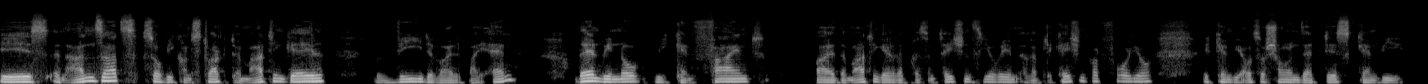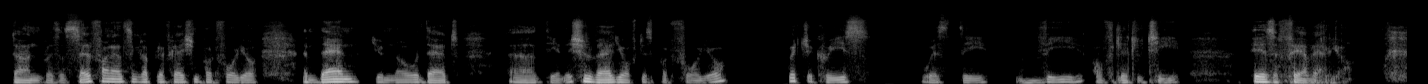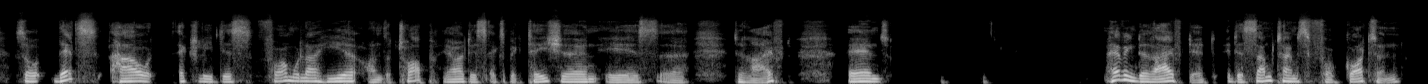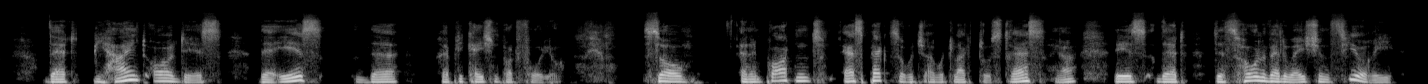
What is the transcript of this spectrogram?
is an ansatz, so we construct a martingale, V divided by N. Then we know we can find by the martingale representation theorem a replication portfolio. It can be also shown that this can be done with a self-financing replication portfolio. And then you know that uh, the initial value of this portfolio, which agrees with the V of little t, is a fair value. So that's how actually this formula here on the top, yeah, this expectation is uh, derived. And having derived it, it is sometimes forgotten that behind all this, there is the replication portfolio. So an important aspect, so which I would like to stress, yeah, is that this whole evaluation theory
